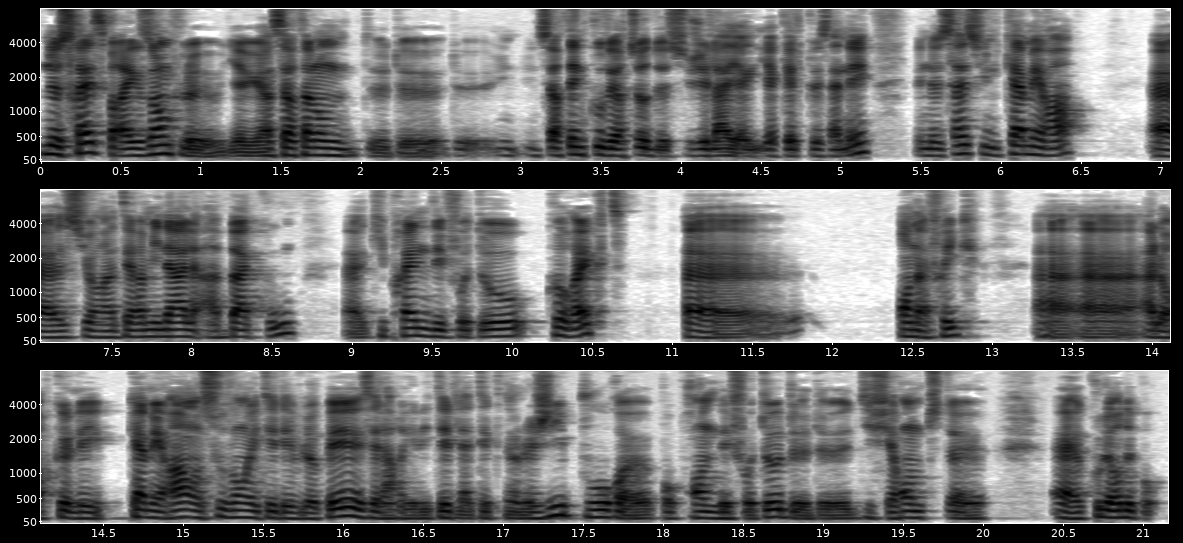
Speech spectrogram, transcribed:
ne serait-ce, par exemple, il y a eu un certain nombre de, de, de une, certaine couverture de ce sujet-là il, il, y a quelques années, mais ne serait-ce une caméra euh, sur un terminal à bas coût euh, qui prenne des photos correctes en Afrique, alors que les caméras ont souvent été développées, c'est la réalité de la technologie, pour, pour prendre des photos de, de différentes couleurs de peau.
